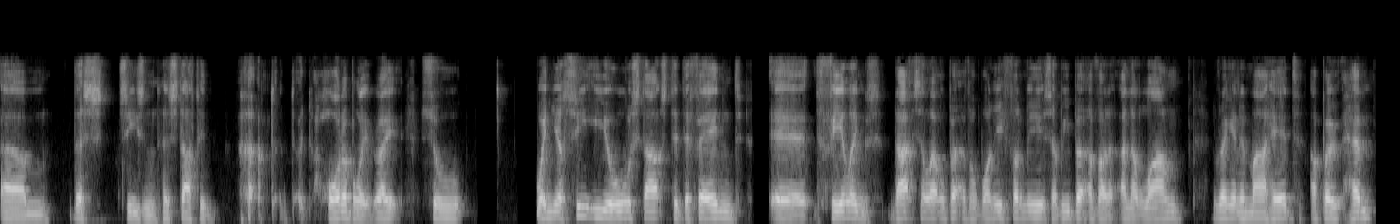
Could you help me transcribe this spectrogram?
Um, this season has started horribly, right? So when your CEO starts to defend uh, feelings, that's a little bit of a worry for me. It's a wee bit of a, an alarm ringing in my head about him,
